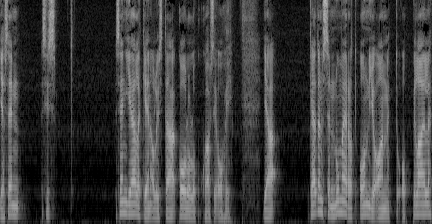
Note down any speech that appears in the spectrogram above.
ja sen, siis sen jälkeen olisi tämä koululukukausi ohi. Ja käytännössä numerot on jo annettu oppilaille,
